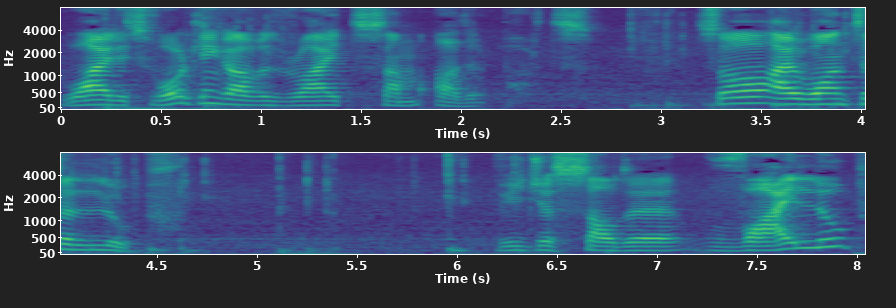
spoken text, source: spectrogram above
While it's working, I will write some other parts. So I want a loop we just saw the while loop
